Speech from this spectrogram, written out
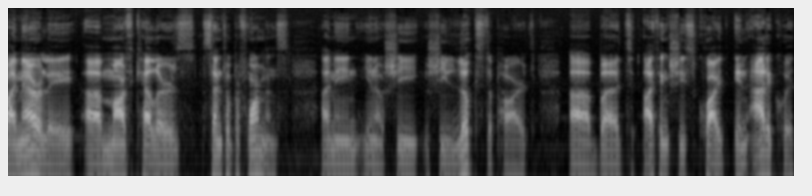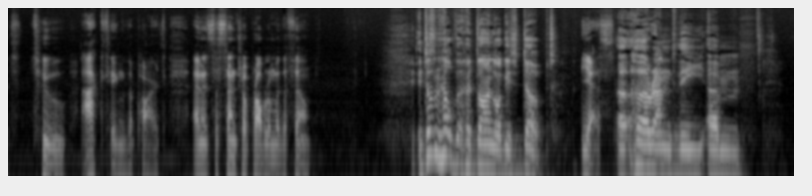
primarily, uh, Marthe Keller's central performance. I mean, you know, she she looks the part, uh, but I think she's quite inadequate to acting the part, and it's a central problem with the film. It doesn't help that her dialogue is dubbed. Yes, Uh, her and the um,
